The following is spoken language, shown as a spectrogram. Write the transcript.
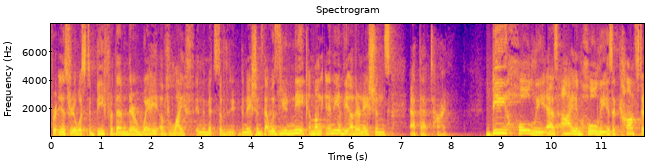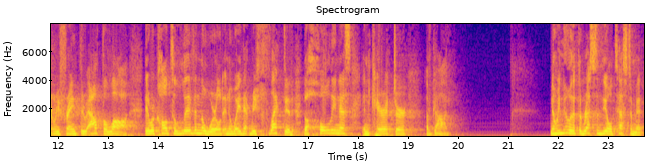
for Israel was to be for them their way of life in the midst of the, the nations that was unique among any of the other nations at that time. Be holy as I am holy is a constant refrain throughout the law. They were called to live in the world in a way that reflected the holiness and character of God. Now we know that the rest of the Old Testament,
